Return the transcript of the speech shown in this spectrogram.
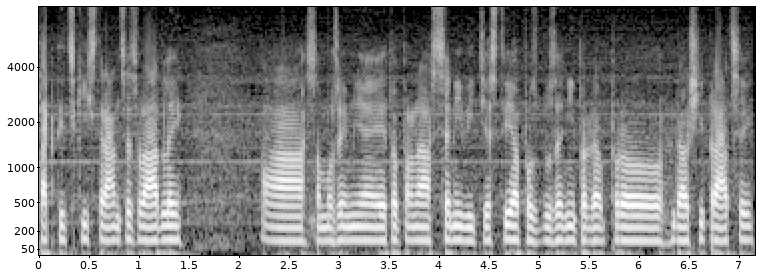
taktické stránce zvládli a samozřejmě je to pro nás cený vítězství a pozbuzení pro, pro další práci.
